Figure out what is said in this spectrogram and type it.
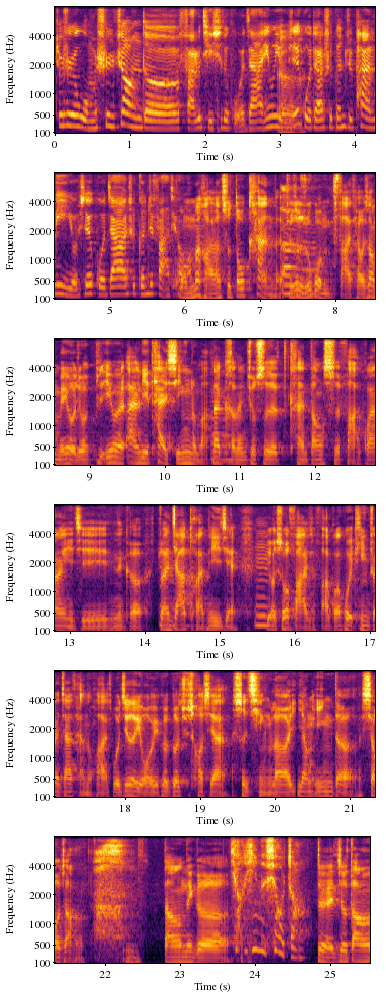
就是我们是这样的法律体系的国家，因为有些国家是根据判例，有些国家是根据法条。我们好像是都看的，就是如果法条上没有，就因为案例太新了嘛，那可能就是看当时法官以及那个专家团的意见。有时候法法官会听专家谈的话。我记得有一个歌曲抄袭案，是请了央音的校长。当那个杨英的校长，对，就当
